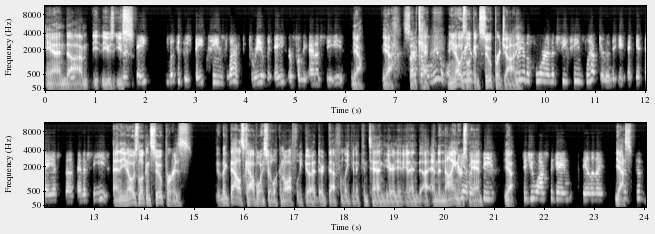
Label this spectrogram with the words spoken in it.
And um, you you, there's eight. Look at there's eight teams left. Three of the eight are from the NFC East. Yeah, yeah. So that's unbelievable. And you know, it's looking of, super, Johnny. Three of the four NFC teams left are in the AF, uh, NFC East. And you know, who's looking super is the Dallas Cowboys are looking awfully good. They're definitely going to contend here, and and, uh, and the Niners, yeah, man. Steve, yeah. Did you watch the game the other night? Yes. The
